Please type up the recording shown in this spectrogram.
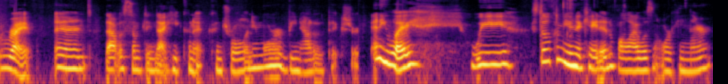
right. And that was something that he couldn't control anymore, being out of the picture. Anyway, we still communicated while I wasn't working there,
